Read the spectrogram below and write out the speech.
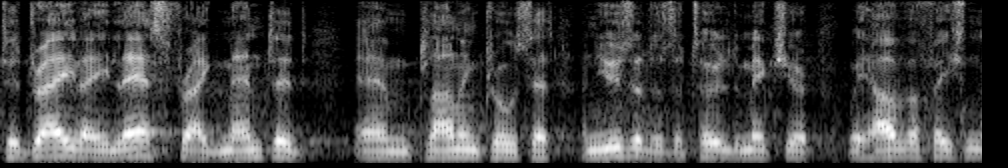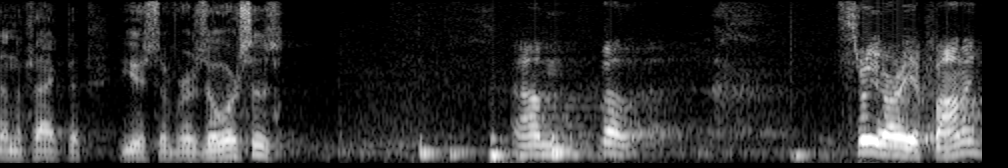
to drive a less fragmented um, planning process and use it as a tool to make sure we have efficient and effective use of resources? Um, well, through area planning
